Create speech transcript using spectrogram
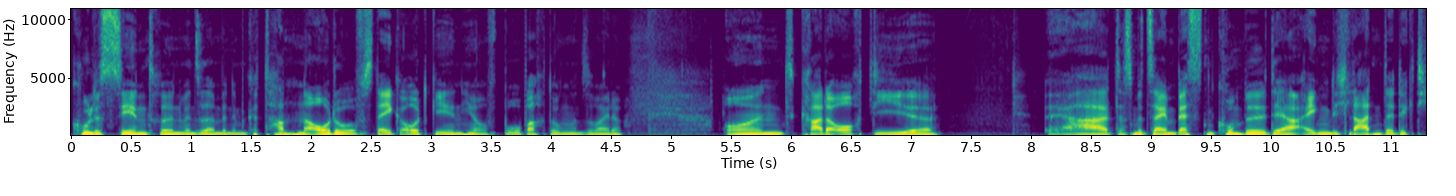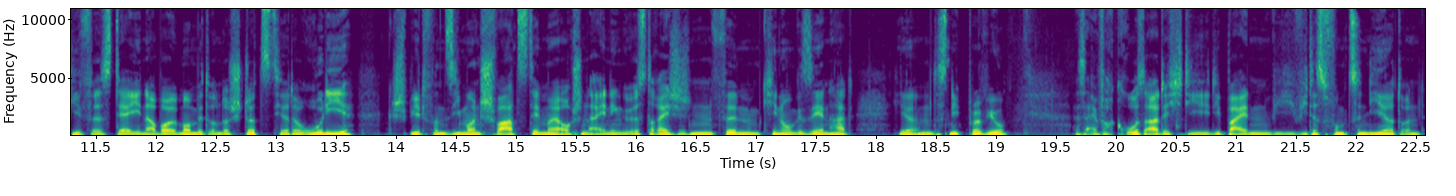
coole Szenen drin, wenn sie dann mit einem getarnten Auto auf Stakeout gehen, hier auf Beobachtungen und so weiter. Und gerade auch die, ja, das mit seinem besten Kumpel, der eigentlich Ladendetektiv ist, der ihn aber immer mit unterstützt. Hier der Rudi, gespielt von Simon Schwarz, den man ja auch schon in einigen österreichischen Filmen im Kino gesehen hat, hier im Sneak Preview. Das ist einfach großartig, die, die beiden, wie, wie das funktioniert und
